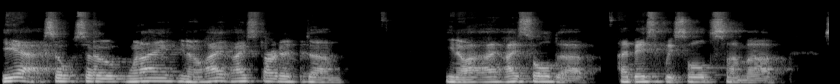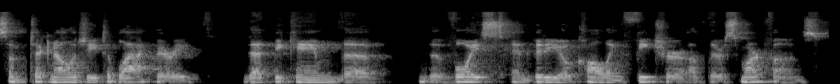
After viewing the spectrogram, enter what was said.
Yeah. So so when I you know I I started um, you know I I sold a I basically sold some uh, some technology to BlackBerry that became the the voice and video calling feature of their smartphones.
